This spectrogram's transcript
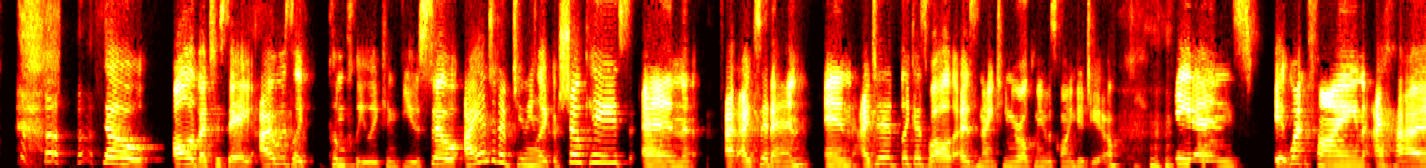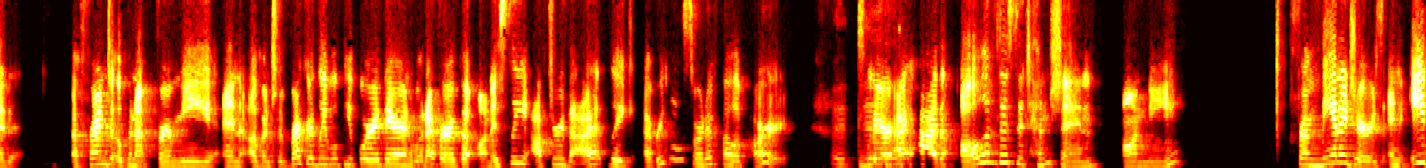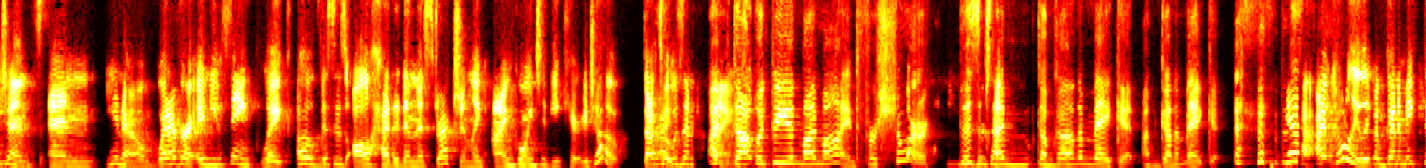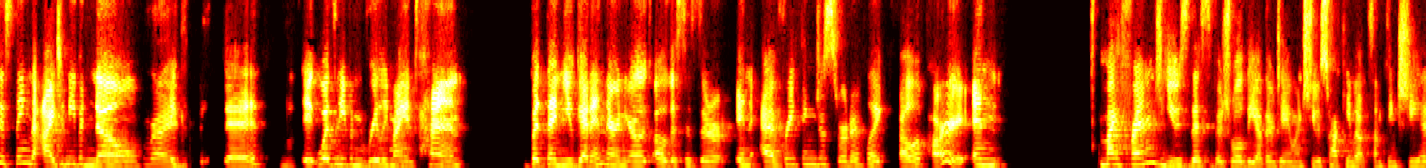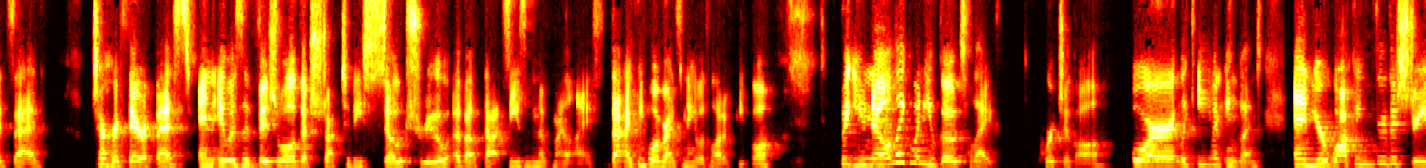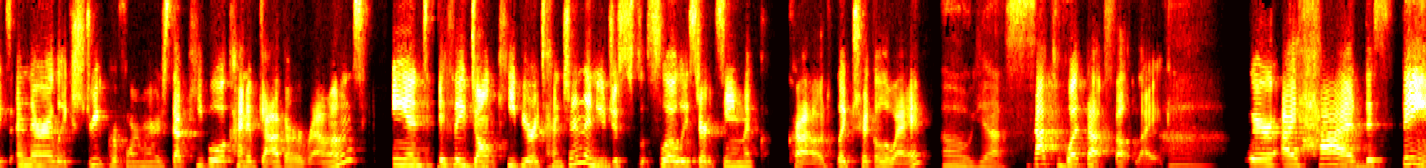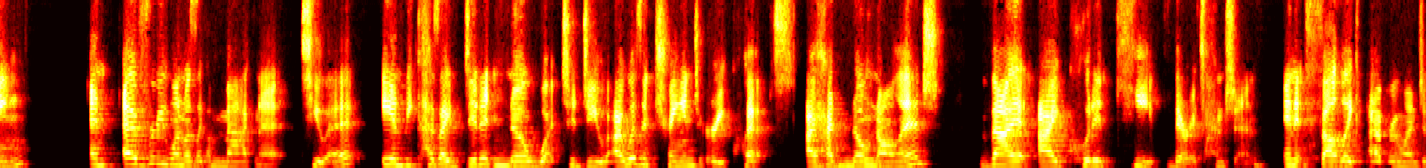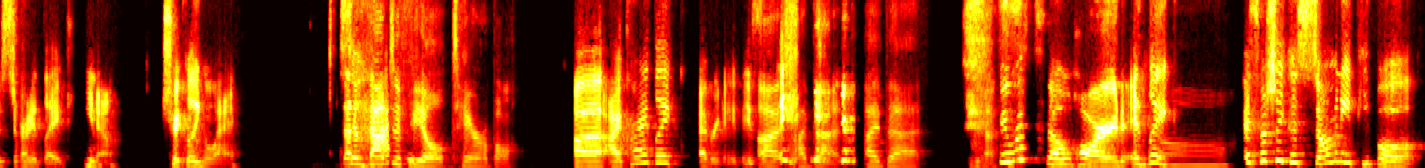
so all of that to say, I was like completely confused. So I ended up doing like a showcase and at Exit/In, and I did like as well as 19 year old me was going to do. and it went fine. I had a friend open up for me, and a bunch of record label people were there and whatever. But honestly, after that, like everything sort of fell apart. Where I had all of this attention on me from managers and agents and you know whatever and you think like oh this is all headed in this direction like i'm going to be Kari Jobe that's right. what was in I, that would be in my mind for sure. This is I'm I'm gonna make it. I'm gonna make it. yeah, I totally like I'm gonna make this thing that I didn't even know right. existed. It wasn't even really my intent. But then you get in there and you're like, oh, this is there, and everything just sort of like fell apart. And my friend used this visual the other day when she was talking about something she had said to her therapist. And it was a visual that struck to be so true about that season of my life that I think will resonate with a lot of people. But you know, like when you go to like Portugal or like even England and you're walking through the streets and there are like street performers that people will kind of gather around. And if they don't keep your attention, then you just slowly start seeing the crowd like trickle away. Oh, yes. That's what that felt like. Where I had this thing and everyone was like a magnet to it. And because I didn't know what to do, I wasn't trained or equipped. I had no knowledge that I couldn't keep their attention. And it felt like everyone just started like, you know, trickling away. That so had that to feel terrible. Uh, I cried like every day, basically. I, I bet. I bet. Yes. It was so hard. And like, Aww. especially because so many people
